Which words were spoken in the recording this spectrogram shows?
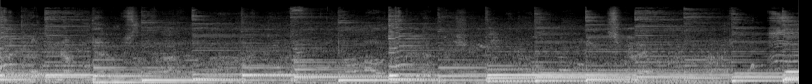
Bismillahirrahmanirrahim.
